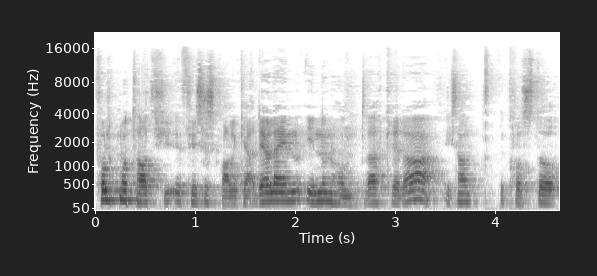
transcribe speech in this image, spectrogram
folk må ta et fysisk valg her. Det å leie inn en håndverker i dag ikke sant, det koster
